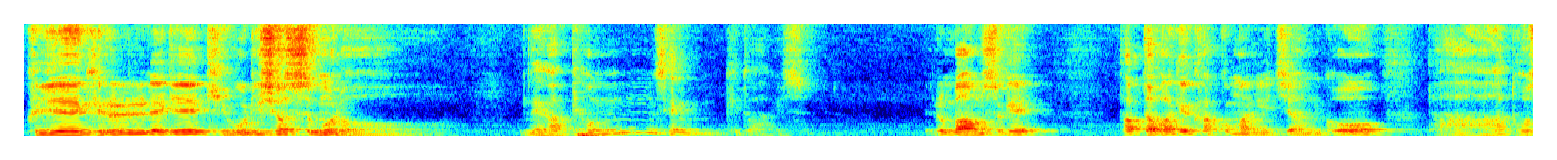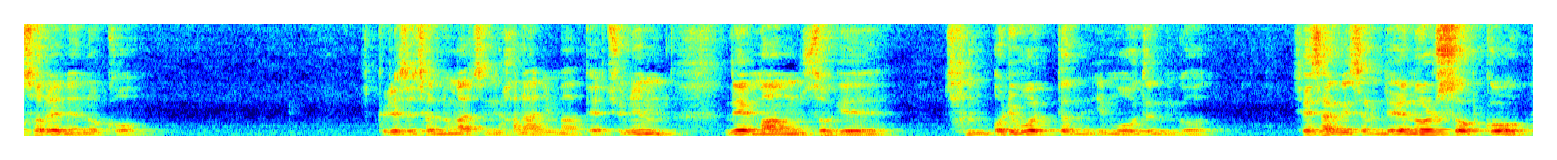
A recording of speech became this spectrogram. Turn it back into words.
그의 귀를 내게 기울이셨으므로 내가 평생 기도하겠습니다. 이런 마음속에 답답하게 갖고만 있지 않고 다 도설해 내놓고 그래서 전능하신 하나님 앞에 주님 내 마음속에 참 어려웠던 이 모든 것 세상에서는 내놓을 수 없고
